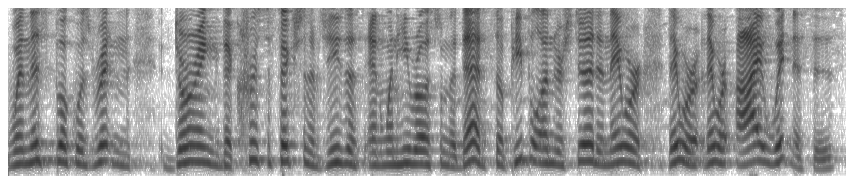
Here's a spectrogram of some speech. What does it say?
when this book was written during the crucifixion of Jesus and when he rose from the dead. So people understood and they were they were they were eyewitnesses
